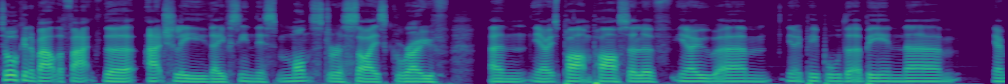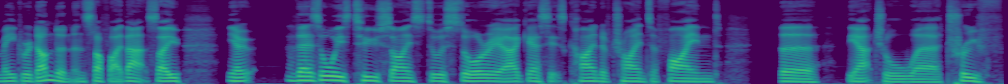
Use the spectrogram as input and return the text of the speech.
talking about the fact that actually they've seen this monstrous size growth, and you know it's part and parcel of you know um, you know people that are being um, you know made redundant and stuff like that. So you know there's always two sides to a story. I guess it's kind of trying to find the the actual uh, truth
